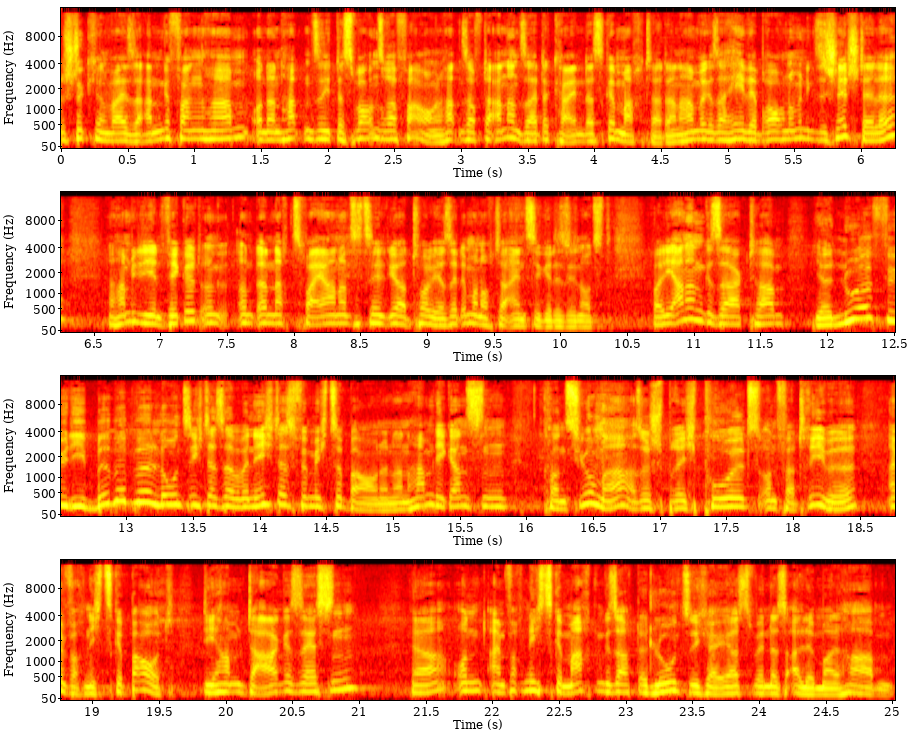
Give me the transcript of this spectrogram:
stückchenweise angefangen haben und dann hatten sie, das war unsere Erfahrung, dann hatten sie auf der anderen Seite keinen, der das gemacht hat. Dann haben wir gesagt, hey, wir brauchen unbedingt diese Schnittstelle. Dann haben die die entwickelt und, und dann nach zwei Jahren hat sie erzählt, ja toll, ihr seid immer noch der Einzige, der sie nutzt. Weil die anderen gesagt haben, ja nur für die BBB lohnt sich das aber nicht, das für mich zu bauen. Und dann haben die ganzen Consumer, also sprich Pools und Vertriebe, einfach nichts gebaut. Die haben da gesessen ja, und einfach nichts gemacht und gesagt, es lohnt sich ja erst, wenn das alle mal haben.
